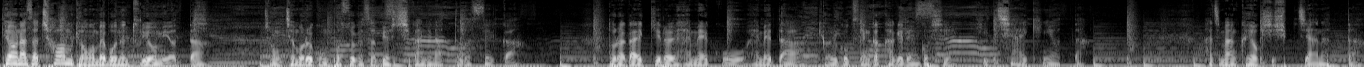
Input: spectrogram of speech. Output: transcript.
태어나서 처음 경험해보는 두려움이었다. 정체 모를 공포 속에서 몇 시간이나 떨었을까? 돌아갈 길을 헤매고 헤매다 결국 생각하게 된 것이 히치하이킹이었다. 하지만 그 역시 쉽지 않았다.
